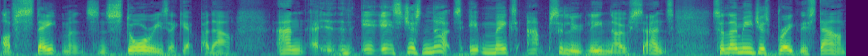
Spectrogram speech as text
of statements and stories that get put out, and it, it, it's just nuts. It makes absolutely no sense. So let me just break this down.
